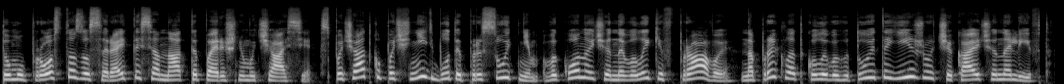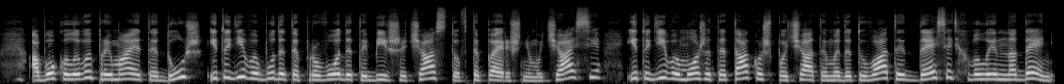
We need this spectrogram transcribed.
тому просто зосередьтеся на теперішньому часі. Спочатку почніть бути присутнім, виконуючи невеликі вправи, наприклад, коли ви готуєте їжу, чекаючи на ліфт, або коли ви приймаєте душ, і тоді ви будете проводити більше часу в теперішньому часі, і тоді ви можете також почати медитувати 10 хвилин на день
